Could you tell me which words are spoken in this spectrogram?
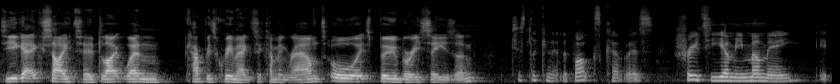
Do you get excited like when Cadbury's cream eggs are coming round? Oh, it's Booberry season. Just looking at the box covers, fruity yummy mummy. It,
